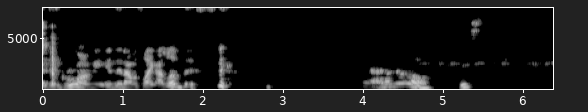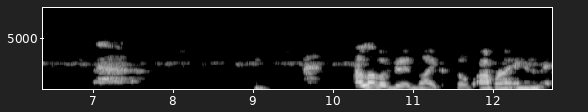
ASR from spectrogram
it just grew on me, and then I was like, I love this. yeah, I don't know. It's I love a good like soap opera anime.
